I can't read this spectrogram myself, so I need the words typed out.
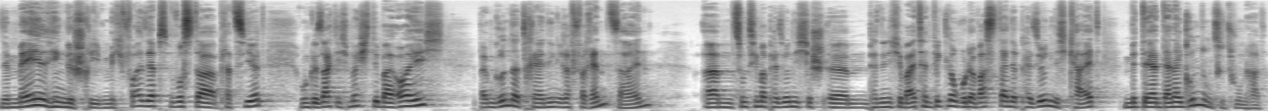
eine Mail hingeschrieben, mich voll selbstbewusster platziert und gesagt, ich möchte bei euch beim Gründertraining Referent sein ähm, zum Thema persönliche, ähm, persönliche Weiterentwicklung oder was deine Persönlichkeit mit der, deiner Gründung zu tun hat.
